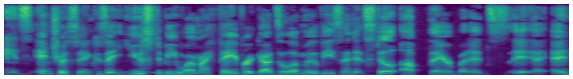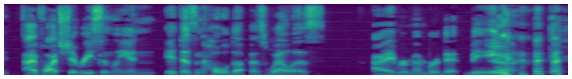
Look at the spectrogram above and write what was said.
it's interesting because it used to be one of my favorite Godzilla movies and it's still up there, but it's it, it, I've watched it recently and it doesn't hold up as well as I remembered it being. Yeah.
